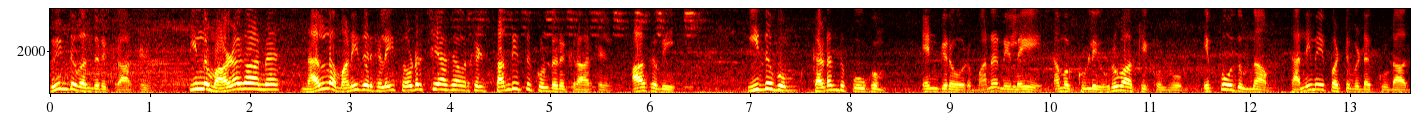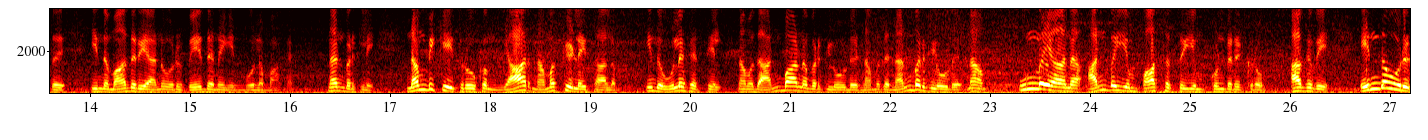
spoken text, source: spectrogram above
மீண்டு வந்திருக்கிறார்கள். இன்னும் அழகான நல்ல மனிதர்களை தொடர்ச்சியாக அவர்கள் சந்தித்துக் கொண்டிருக்கிறார்கள். ஆகவே இதுவும் கடந்து போகும் என்கிற ஒரு மனநிலையை நமக்குள்ளே உருவாக்கிக் கொள்வோம். எப்போதும் நாம் தனிமைப்பட்டு விடக்கூடாது. இந்த மாதிரியான ஒரு வேதனையின் மூலமாக. நண்பர்களே நம்பிக்கை துரோகம் யார் நமக்கு இழைத்தாலும் இந்த உலகத்தில் நமது அன்பானவர்களோடு நமது நண்பர்களோடு நாம் உண்மையான அன்பையும் பாசத்தையும் கொண்டிருக்கிறோம். ஆகவே எந்த ஒரு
